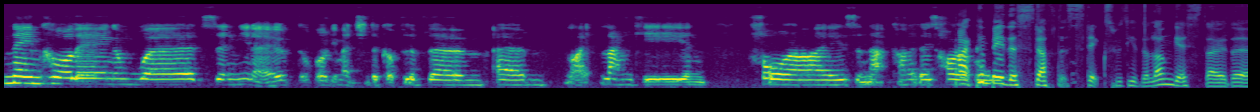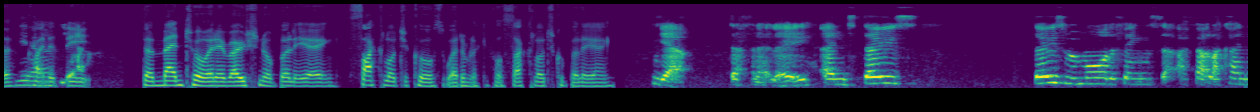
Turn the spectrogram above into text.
name calling and words, and you know, I've already mentioned a couple of them, um, like lanky and four eyes and that kind of those horrible. That could be the stuff that sticks with you the longest, though. The Yeah. kind of the Yeah. the mental and emotional bullying, psychological is the word I'm looking for. Psychological bullying. Yeah, definitely. And those those were more the things that I felt like I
